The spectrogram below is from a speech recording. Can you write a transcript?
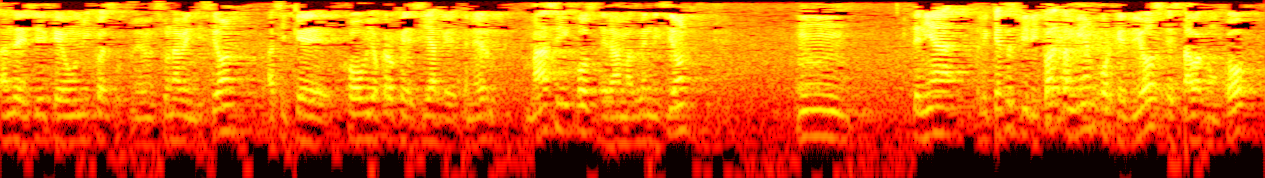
han de decir que un hijo es, una bendición, así que Job yo creo que decía que tener más hijos era más bendición. Mm, tenía riqueza espiritual también porque Dios estaba con Job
